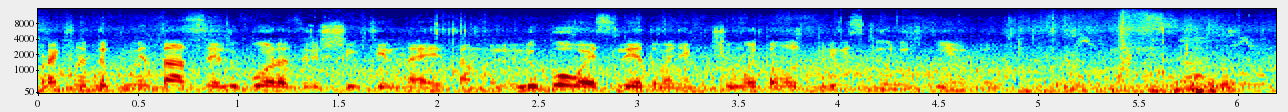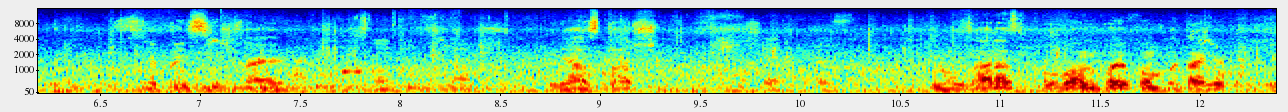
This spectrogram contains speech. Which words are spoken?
Проектной документации любой разрешительной, там, любого исследования, к чему это может привести, у них нет. Записіть знаєте. Я старший. Ну, зараз по вам по якому питанню трохи?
